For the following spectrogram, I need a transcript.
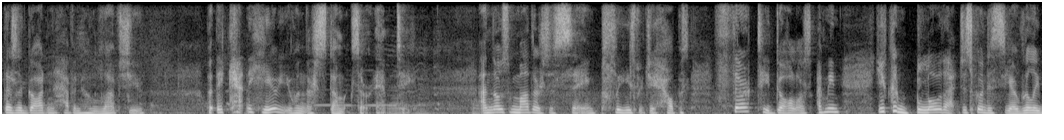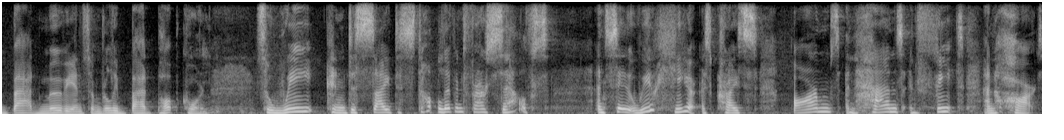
there's a God in heaven who loves you? But they can't hear you when their stomachs are empty. And those mothers are saying, please, would you help us? $30. I mean, you can blow that just going to see a really bad movie and some really bad popcorn. So we can decide to stop living for ourselves and say that we're here as Christ's arms and hands and feet and heart.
